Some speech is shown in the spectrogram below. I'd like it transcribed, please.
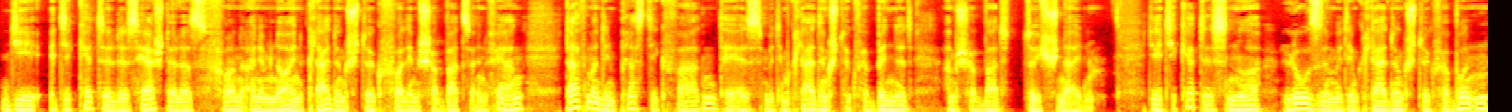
die Etikette des Herstellers von einem neuen Kleidungsstück vor dem Schabbat zu entfernen, darf man den Plastikfaden, der es mit dem Kleidungsstück verbindet, am Schabbat durchschneiden. Die Etikette ist nur lose mit dem Kleidungsstück verbunden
